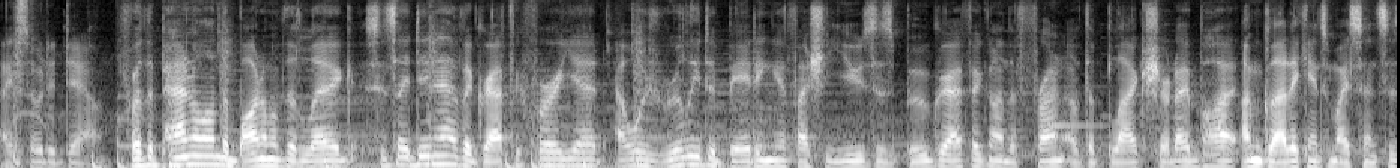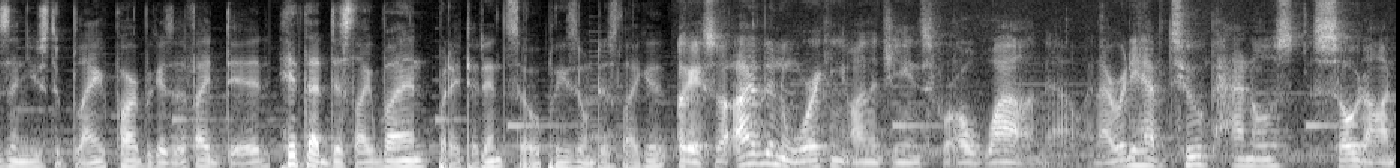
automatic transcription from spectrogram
I sewed it down. For the panel on the bottom of the leg, since I didn't have a graphic for it yet, I was really debating if I should use this boo graphic on the front of the black shirt I bought. I'm glad I came to my senses and used the blank part because if I did, hit that dislike button, but I didn't, so please don't dislike it. Okay, so I've been working on the jeans for a while now, and I already have two panels sewed on,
